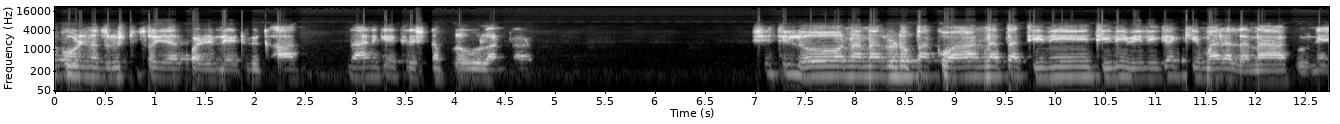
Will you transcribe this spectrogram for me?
కూడిన దృష్టితో ఏర్పడినటివి కాదు. దానికే కృష్ణ ప్రభువులు అంటాడు. క్షితిలో నరుడు పక్వాన్నత తిని తిని వెలిగక్కి మరల నాకునే.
